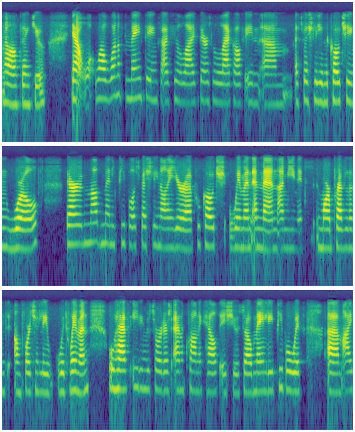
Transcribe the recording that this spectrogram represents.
Oh, thank you. Yeah, well, one of the main things I feel like there's a lack of in, um, especially in the coaching world, there are not many people, especially not in Europe, who coach women and men. I mean, it's more prevalent, unfortunately, with women who have eating disorders and chronic health issues. So mainly people with, um, I,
